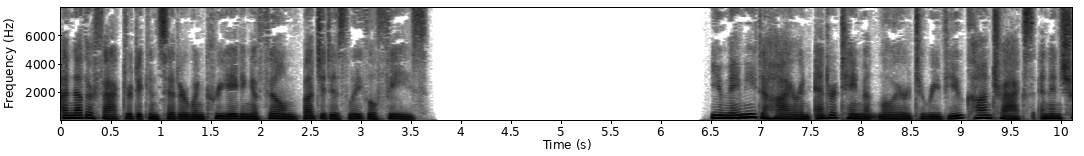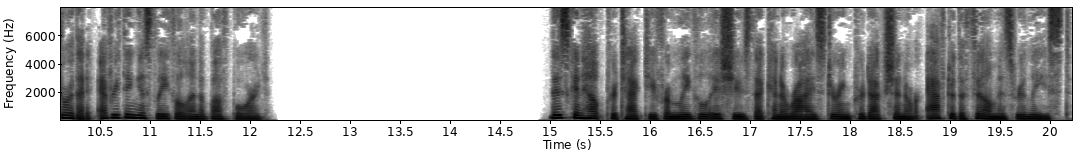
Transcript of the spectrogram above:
Another factor to consider when creating a film budget is legal fees. You may need to hire an entertainment lawyer to review contracts and ensure that everything is legal and above board. This can help protect you from legal issues that can arise during production or after the film is released.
